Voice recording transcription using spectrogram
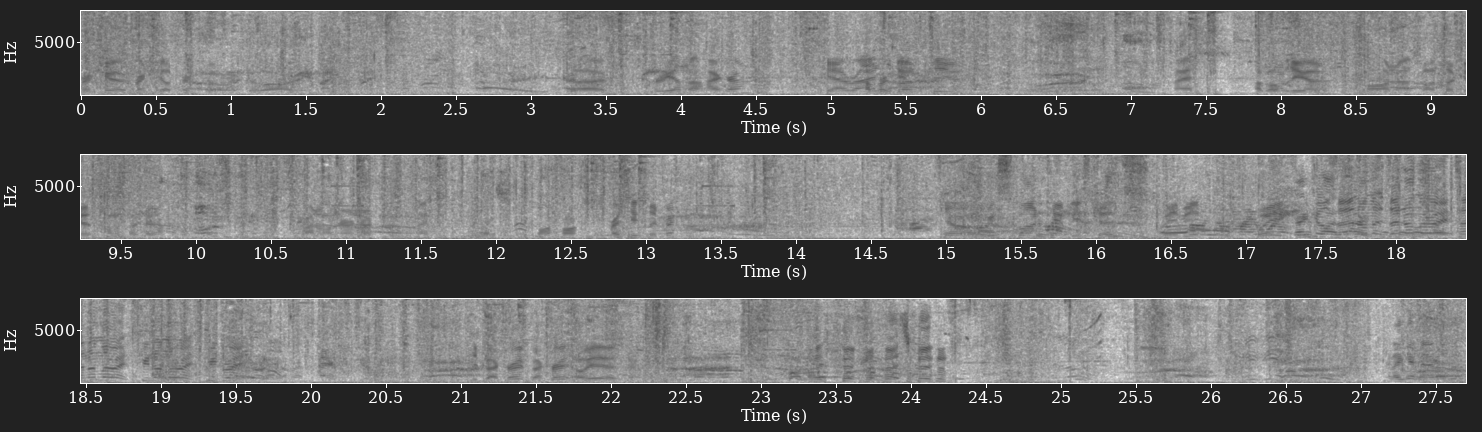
French shield, French shield, French shield, French shield. Uh, three on the high ground? Yeah, Rein's Upper above too. Nice. High bubble to. Oh no, someone took it, someone took it. Run, run, run, run. Nice. Walk, walk. Mercy sleeping. Yo, we spawn camp these kids, maybe. Wait, can we kill Zen on the, Zen on the right, Zen on the right, speed on the right, speed right. Is he back right, back right? Oh yeah. One nice spin, one nice spin. Can I get out of this?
